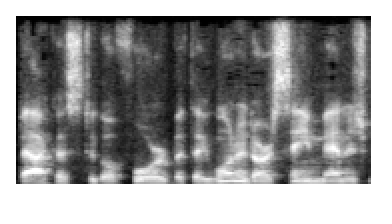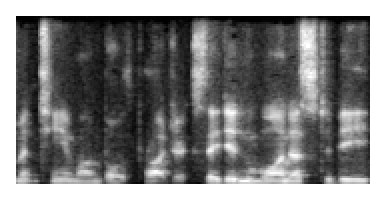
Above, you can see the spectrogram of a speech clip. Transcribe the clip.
back us to go forward, but they wanted our same management team on both projects. They didn't want us to be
